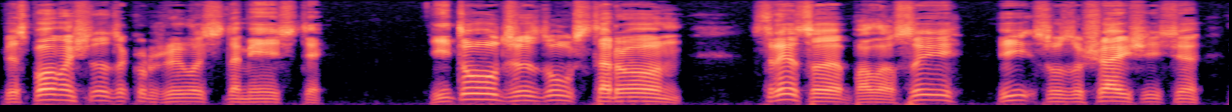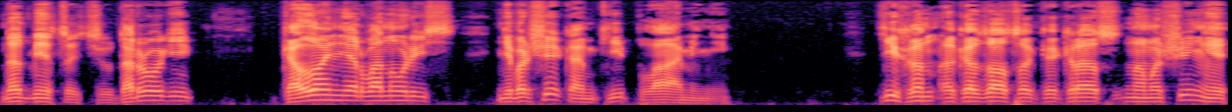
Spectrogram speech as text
беспомощно закружилась на месте. И тут же с двух сторон, с полосы и с возвышающейся над местностью дороги, колонне рванулись небольшие комки пламени. Тихон оказался как раз на машине,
